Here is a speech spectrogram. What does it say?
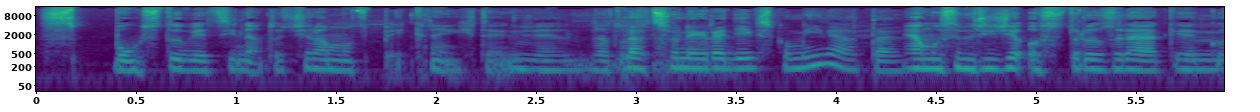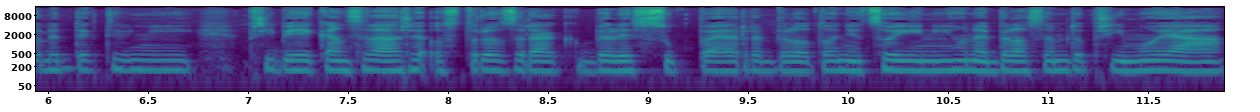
spoustu věcí natočila moc pěkných, takže hmm. za to Na co nejraději vzpomínáte? Já musím říct, že Ostrozrak, jako hmm. detektivní příběhy kanceláře Ostrozrak byly super, bylo to něco jiného, nebyla jsem to přímo já,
